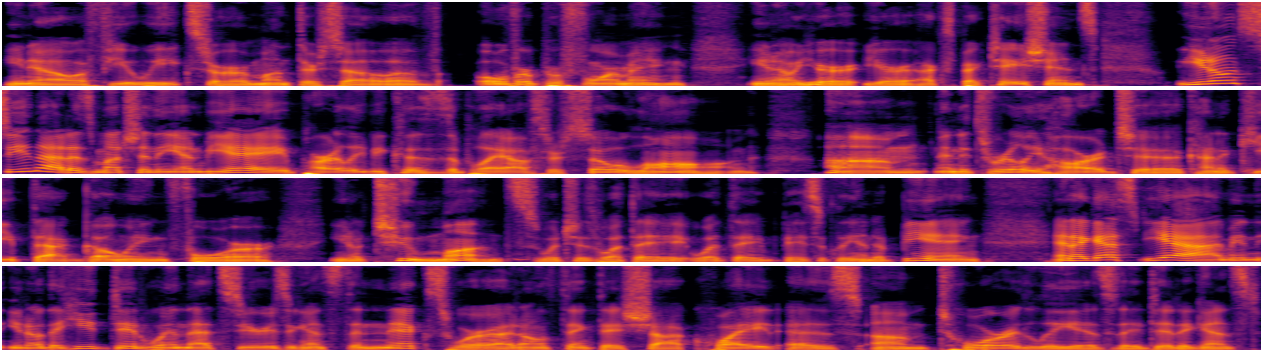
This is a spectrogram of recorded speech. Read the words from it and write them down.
you know, a few weeks or a month or so of overperforming, you know, your your expectations. You don't see that as much in the NBA, partly because the playoffs are so long, um, and it's really hard to kind of keep that going for you know two months, which is what they what they basically end up being. And I guess yeah, I mean you know the Heat did win that series against the Knicks, where I don't think they shot quite as um, torridly as they did against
